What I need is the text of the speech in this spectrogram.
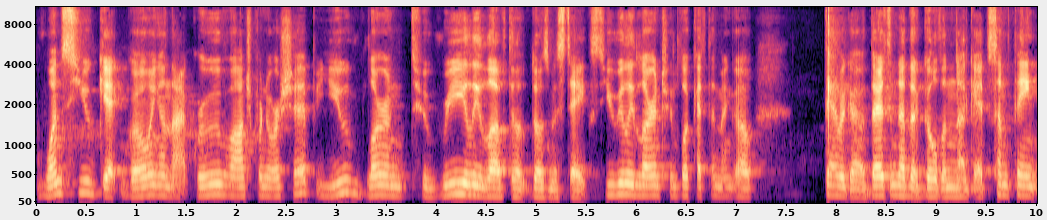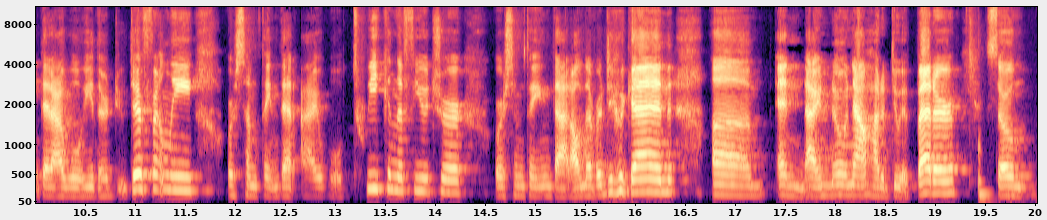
once you get going on that groove of entrepreneurship you learn to really love tho- those mistakes. You really learn to look at them and go there we go. There's another golden nugget something that i will either do differently or something that i will tweak in the future or something that i'll never do again. Um, and i know now how to do it better. So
